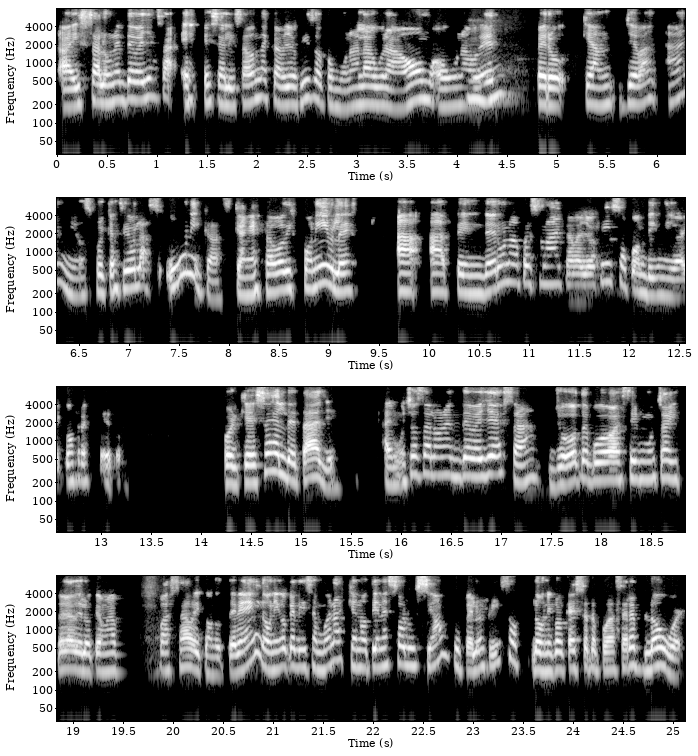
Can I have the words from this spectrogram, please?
hay salones de belleza especializados en el cabello rizo, como una Laura Om o una uh pero que han, llevan años, porque han sido las únicas que han estado disponibles a atender a una persona de cabello rizo con dignidad y con respeto. Porque ese es el detalle hay muchos salones de belleza, yo te puedo decir muchas historias de lo que me ha pasado y cuando te ven, lo único que dicen, bueno, es que no tienes solución, tu pelo es rizo, lo único que se te puede hacer es blower.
